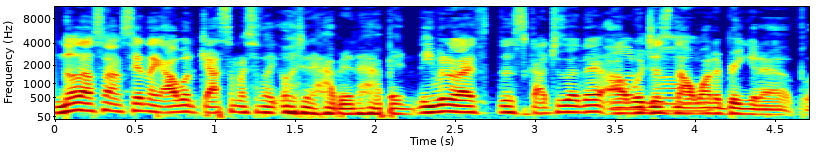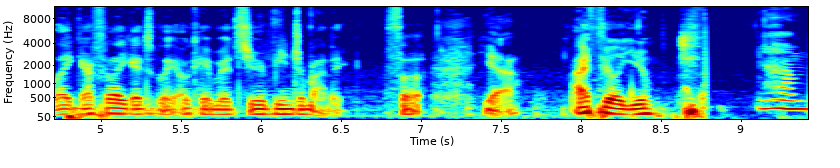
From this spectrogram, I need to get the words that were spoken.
No, that's what I'm saying. Like I would gaslight myself, like, "Oh, it didn't happen, it didn't happen." Even though I, the scratches are there, I Oh, would just no. not want to bring it up. Like I feel like I just be like, "Okay, bitch, you're being dramatic." So yeah, I feel you. Um,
